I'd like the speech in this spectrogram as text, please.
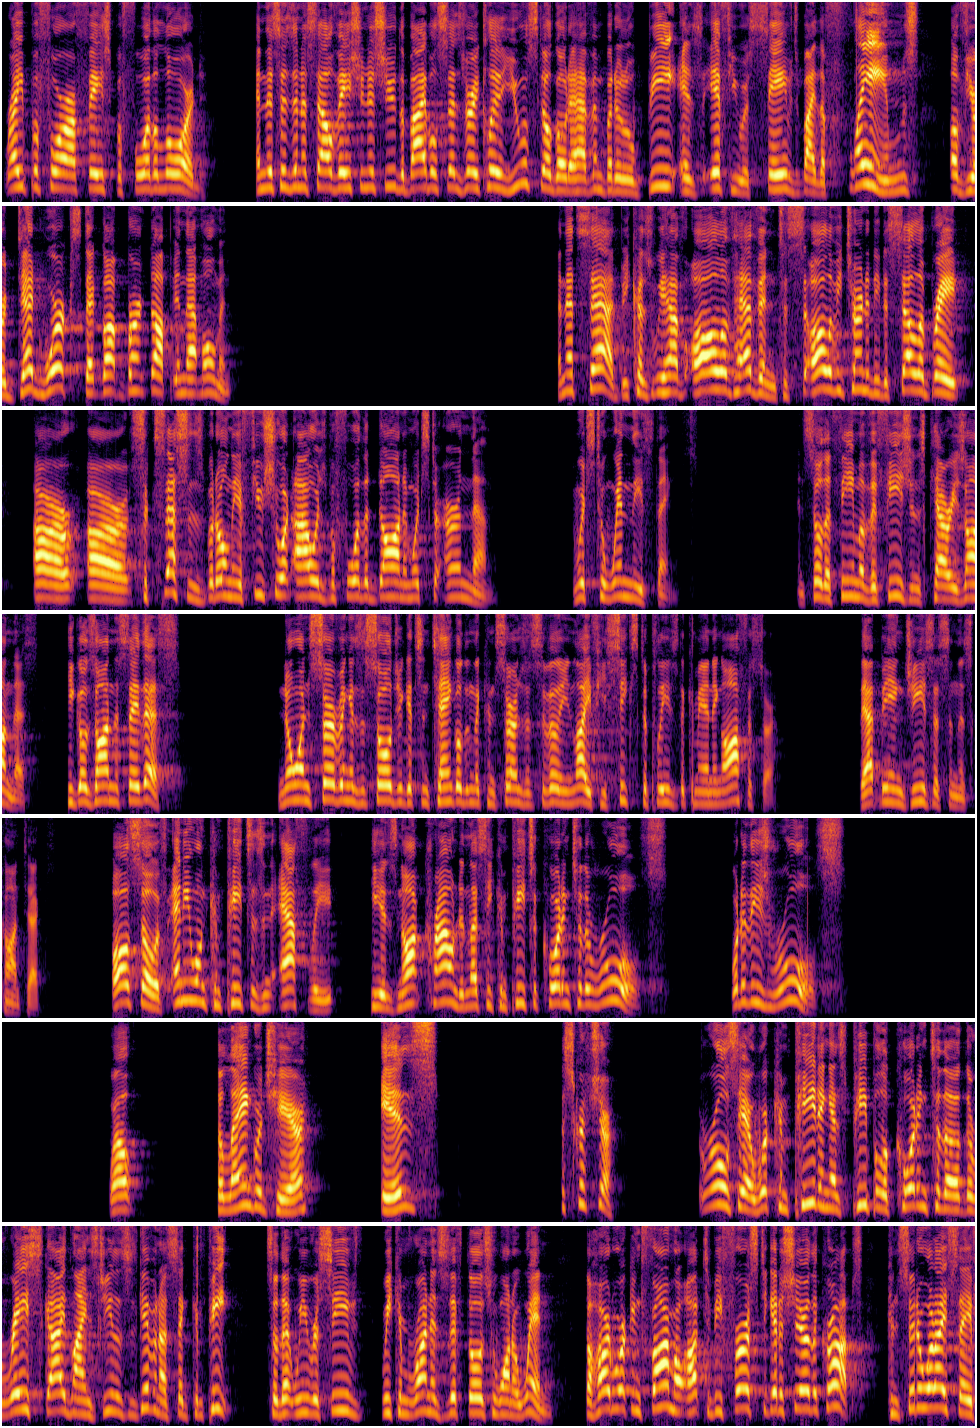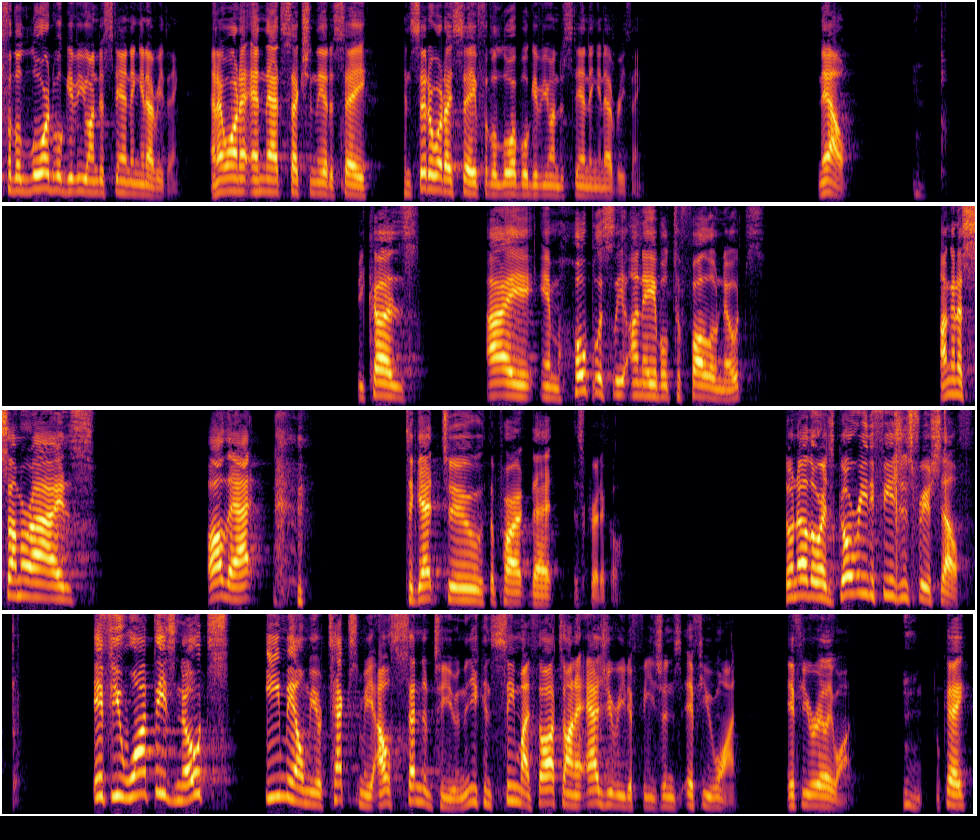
right before our face, before the Lord. And this isn't a salvation issue. The Bible says very clearly you will still go to heaven, but it will be as if you were saved by the flames of your dead works that got burnt up in that moment. And that's sad because we have all of heaven, to, all of eternity to celebrate our, our successes, but only a few short hours before the dawn in which to earn them, in which to win these things. And so the theme of Ephesians carries on this. He goes on to say this No one serving as a soldier gets entangled in the concerns of civilian life. He seeks to please the commanding officer, that being Jesus in this context. Also, if anyone competes as an athlete, he is not crowned unless he competes according to the rules. What are these rules? Well, the language here is the scripture. The rules here, we're competing as people according to the, the race guidelines Jesus has given us, said compete so that we receive, we can run as if those who want to win. The hardworking farmer ought to be first to get a share of the crops. Consider what I say, for the Lord will give you understanding in everything. And I want to end that section there to say, Consider what I say, for the Lord will give you understanding in everything. Now, because I am hopelessly unable to follow notes, I'm going to summarize all that to get to the part that is critical. So, in other words, go read Ephesians for yourself. If you want these notes, email me or text me. I'll send them to you, and then you can see my thoughts on it as you read Ephesians if you want, if you really want. okay?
